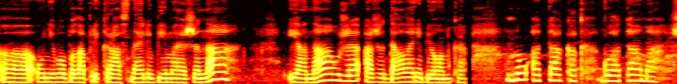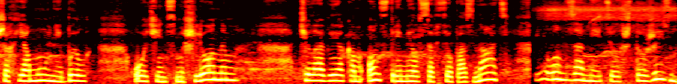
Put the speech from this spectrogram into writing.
у него была прекрасная любимая жена, и она уже ожидала ребенка. Ну, а так как Гуатама Шахьямуни был очень смышленым человеком, он стремился все познать, и он заметил, что жизнь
